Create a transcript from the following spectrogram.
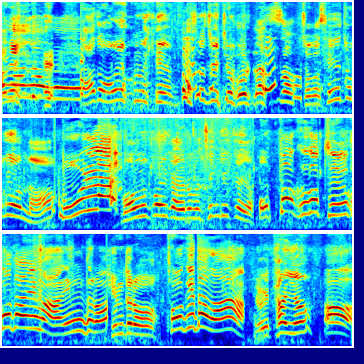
아니 나도 어이없는 게 부서질 줄 몰랐어 저거 세 조개였나? 몰라 먹을 거니까 여러분 챙길게요 오빠 그거 들고 다니면 안 힘들어? 힘들어 저기다 놔 여기 타이어? 어,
